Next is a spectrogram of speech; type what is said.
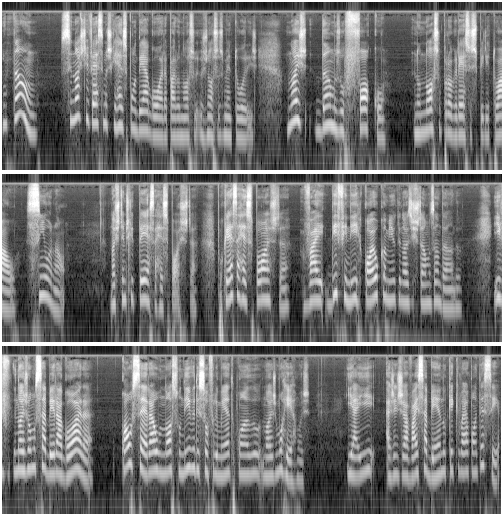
Então, se nós tivéssemos que responder agora para nosso, os nossos mentores, nós damos o foco no nosso progresso espiritual, sim ou não? Nós temos que ter essa resposta, porque essa resposta vai definir qual é o caminho que nós estamos andando. E nós vamos saber agora qual será o nosso nível de sofrimento quando nós morrermos. E aí a gente já vai sabendo o que, que vai acontecer.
